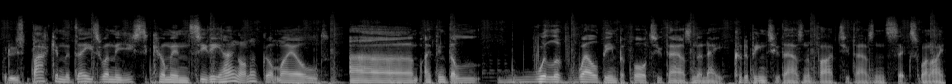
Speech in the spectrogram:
but it was back in the days when they used to come in CD. Hang on, I've got my old. Um, I think the will have well been before 2008. Could have been 2005, 2006 when I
